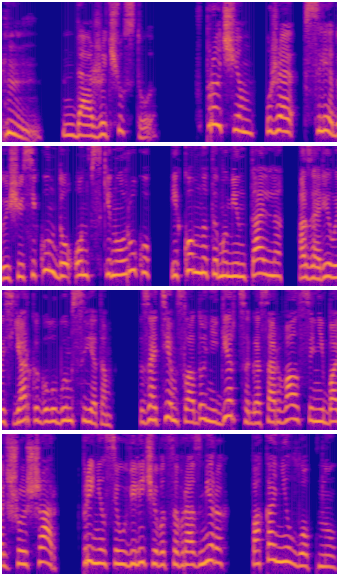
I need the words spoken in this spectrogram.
даже чувствую. Впрочем, уже в следующую секунду он вскинул руку, и комната моментально озарилась ярко-голубым светом. Затем с ладони герцога сорвался небольшой шар, принялся увеличиваться в размерах пока не лопнул,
